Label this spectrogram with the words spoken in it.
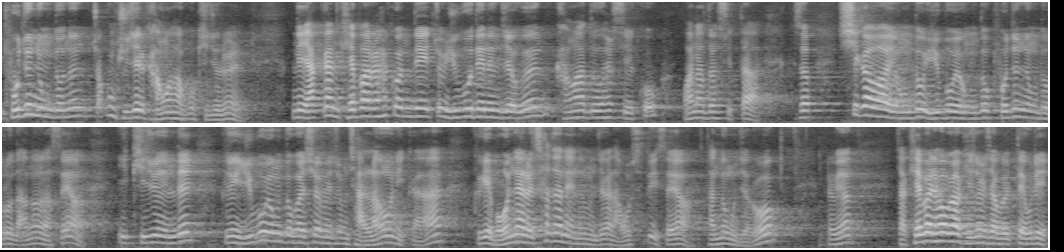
보존 용도는 조금 규제를 강화하고 기준을 근데 약간 개발을 할 건데 좀 유보되는 지역은 강화도 할 수 있고 완화도 할 수 있다. 그래서 시가와 용도, 유보 용도, 보존 용도로 나눠놨어요. 이 기준인데 그중에 유보 용도가 시험에 좀 잘 나오니까 그게 뭐냐를 찾아내는 문제가 나올 수도 있어요. 단독 문제로. 그러면 자 개발 허가 기준을 잡을 때 우리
